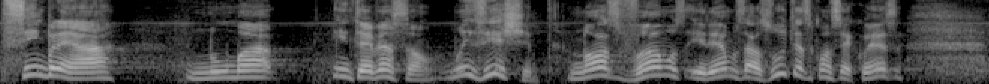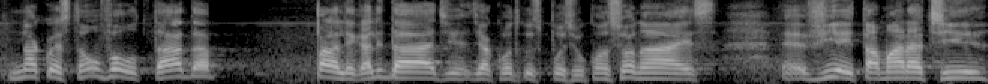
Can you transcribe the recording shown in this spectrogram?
se embrenhar numa intervenção. Não existe. Nós vamos, iremos às últimas consequências na questão voltada para a legalidade, de acordo com os dispositivos constitucionais, é, via Itamaraty.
